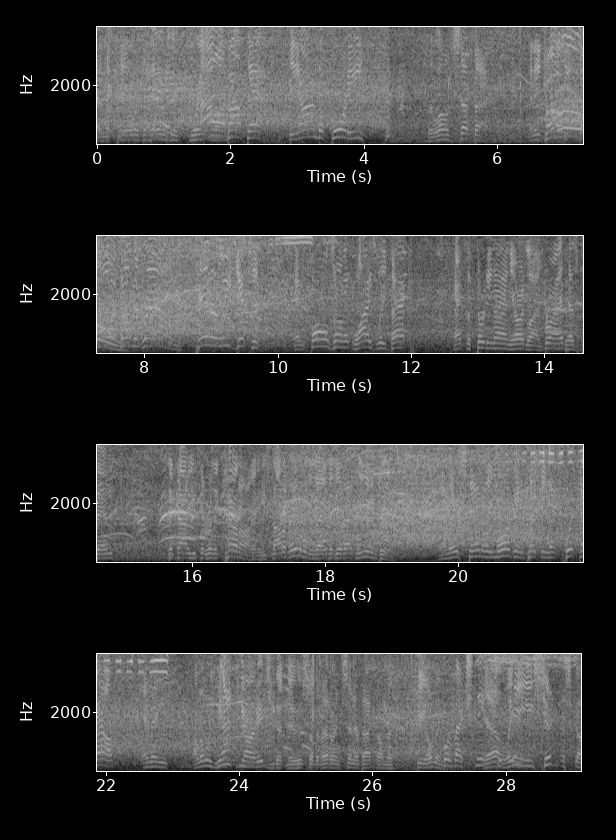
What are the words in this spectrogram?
And Mikale is ahead. That is a great How run. about that? Beyond the 40. The lone setback. And he dropped it. Oh! Ball is on the ground. Tanner Lee gets it and falls on it wisely back at the 39-yard line. Bryant has been the guy you could really count on, and he's not available today to do that knee injury. And there's Stanley Morgan taking that quick out and then A little yak yardage. Good news. So the veteran center back on the field. And Quarterback sneak. yeah, should Lee be- should Let's go.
